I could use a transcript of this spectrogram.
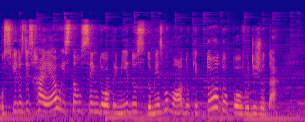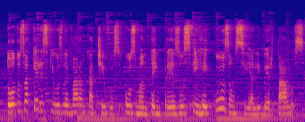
os filhos de Israel estão sendo oprimidos do mesmo modo que todo o povo de Judá. Todos aqueles que os levaram cativos os mantêm presos e recusam-se a libertá-los.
